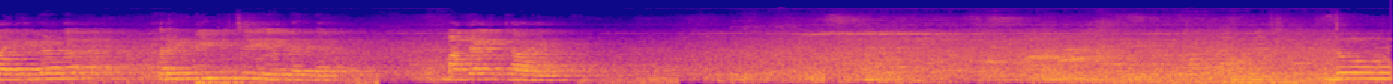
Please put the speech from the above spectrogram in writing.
വരികൾ റിപ്പീറ്റ് ചെയ്യുന്നുണ്ട്. മകൾക്കായി. ദൂരെ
